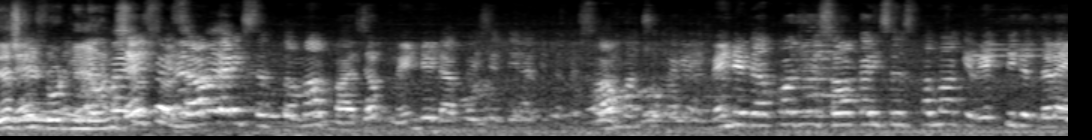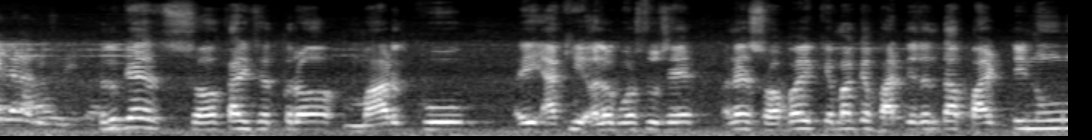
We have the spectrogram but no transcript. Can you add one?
દેશની ટોટલી લેવાની. સહકારી સત્તામાં ભાજપ મેન્ડેટ આપે છે તેનાથી તમે સહમત છો કે મેન્ડેટ આપવો જોઈએ સહકારી સંસ્થામાં કે વ્યક્તિગત લડાઈ લડાવવી જોઈએ? કે સહકારી ક્ષેત્ર માળખું એ આખી અલગ વસ્તુ છે. અને સ્વાભાવિક એમાં કે ભારતીય જનતા પાર્ટીનું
